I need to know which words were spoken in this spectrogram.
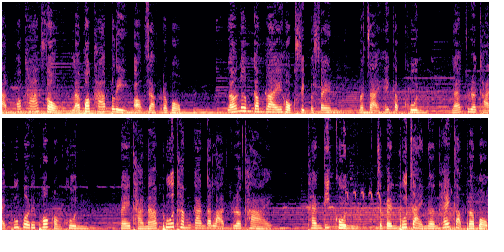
ตัดพ่อค้าส่ง และพ่อค้าปลีกออกจากระบบ แล้วนำกำไร 60%มาจ่ายให้กับคุณ และเครือข่ายผู้บริโภคของคุณ ในฐานะผู้ทำการตลาดเครือข่าย แทนที่คุณจะเป็นผู้จ่ายเงินให้กับระบบ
